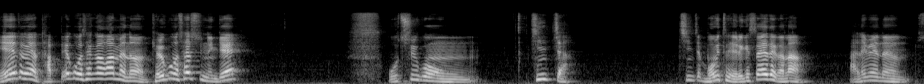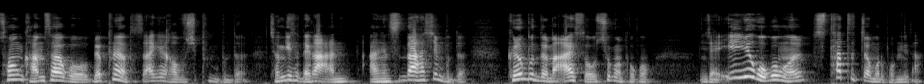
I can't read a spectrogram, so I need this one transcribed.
얘네도 그냥 다 빼고 생각하면은 결국은 살 수 있는 게 570 진짜 진짜 모니터 여러 개 써야 되거나 아니면은 소음 감소하고 몇 프로나 더 싸게 가고 싶은 분들 전기세 내가 안, 안 쓴다 하시는 분들 그런 분들만 RX 570을 보고 이제 1650을 스타트점으로 봅니다.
